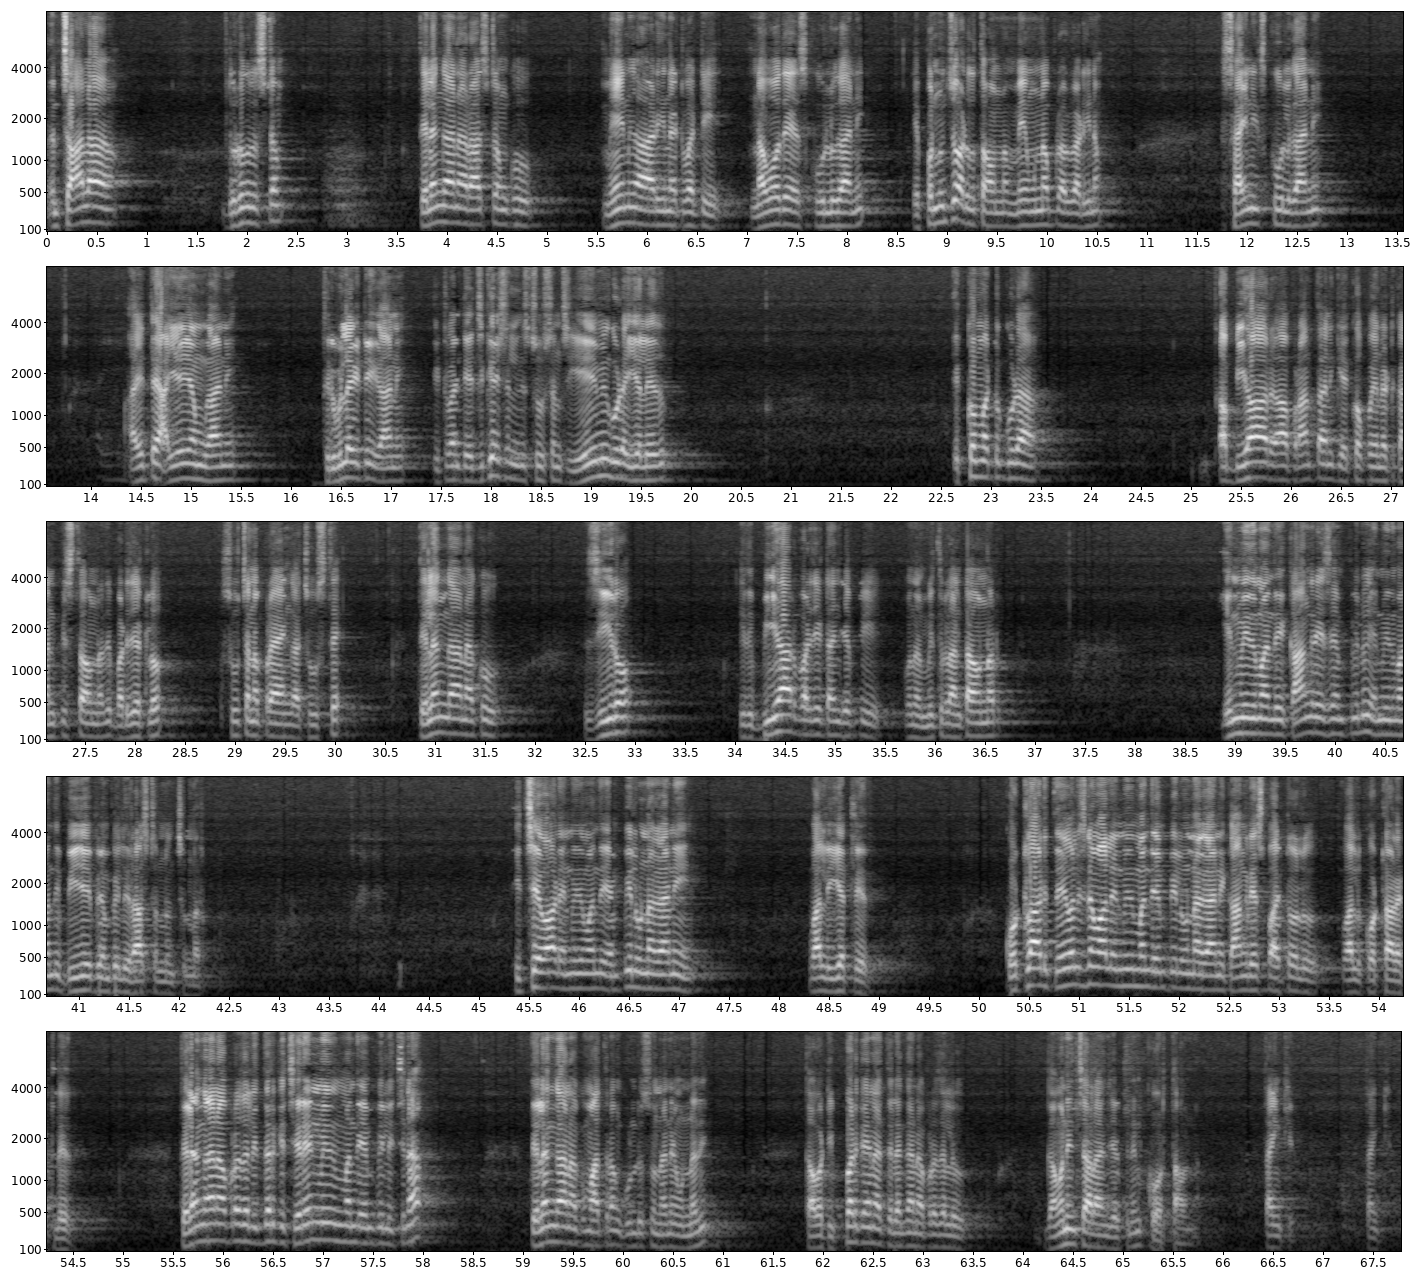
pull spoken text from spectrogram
చాలా దురదృష్టం. తెలంగాణ రాష్ట్రంకు మెయిన్గా అడిగినటువంటి నవోదయ స్కూళ్ళు కానీ ఎప్పటి నుంచో అడుగుతా ఉన్నాం. మేము ఉన్నప్పుడు అవి అడిగినాం. సైనిక్ స్కూల్ కానీ అయితే ఐఏఎం కానీ త్రిబుల్ ఐటీ కానీ ఇటువంటి ఎడ్యుకేషనల్ ఇన్స్టిట్యూషన్స్ ఏమీ కూడా ఇవ్వలేదు ఎక్కువ మట్టుకు కూడా ఆ బీహార్ ఆ ప్రాంతానికి ఎక్కువ పోయినట్టు కనిపిస్తూ ఉన్నది బడ్జెట్లో. సూచనప్రాయంగా చూస్తే తెలంగాణకు జీరో. ఇది బీహార్ బడ్జెట్ అని చెప్పి కొందరు మిత్రులు అంటా ఉన్నారు. ఎనిమిది మంది కాంగ్రెస్ ఎంపీలు ఎనిమిది మంది బీజేపీ ఎంపీలు రాష్ట్రం నుంచి ఉన్నారు. ఇచ్చేవాడు ఎనిమిది మంది ఎంపీలు ఉన్నా కానీ వాళ్ళు ఇవ్వట్లేదు కొట్లాడి తేవలసిన వాళ్ళు ఎనిమిది మంది ఎంపీలు ఉన్నా కానీ కాంగ్రెస్ పార్టీ వాళ్ళు వాళ్ళు కొట్లాడట్లేదు. తెలంగాణ ప్రజలు ఇద్దరికి చెరెనిమిది మంది ఎంపీలు ఇచ్చినా తెలంగాణకు మాత్రం గుండు సున్ననే ఉన్నది. కాబట్టి ఇప్పటికైనా తెలంగాణ ప్రజలు గమనించాలని చెప్పి నేను కోరుతా ఉన్నా. Thank you thank you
